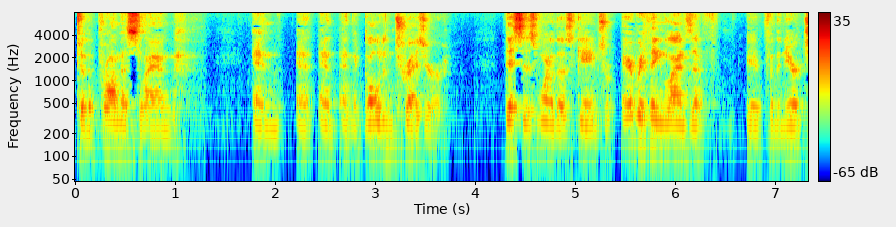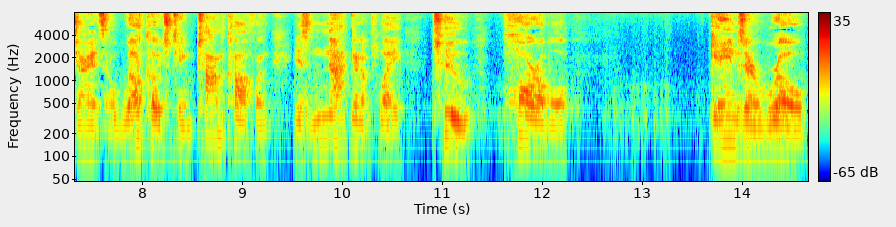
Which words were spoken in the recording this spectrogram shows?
to the promised land and, and, and the golden treasure, this is one of those games where everything lines up for the New York Giants. A well coached team. Tom Coughlin is not going to play two horrible games in a row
